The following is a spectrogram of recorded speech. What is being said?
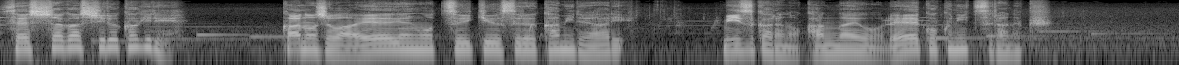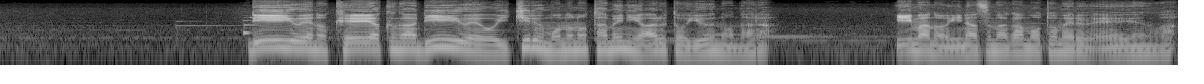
う拙者が知る限り彼女は永遠を追求する神であり自らの考えを冷酷に貫く。リーユへの契約がリーユへを生きる者のためにあるというのなら今の稲妻が求める永遠は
